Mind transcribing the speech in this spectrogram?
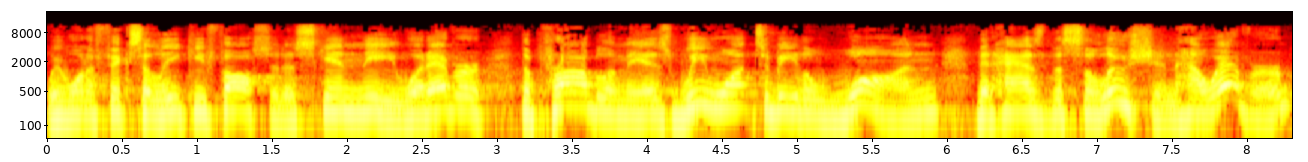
We want to fix a leaky faucet, a skin knee, whatever the problem is, we want to be the one that has the solution. However,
